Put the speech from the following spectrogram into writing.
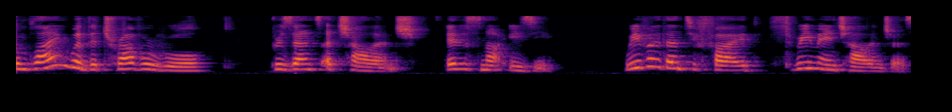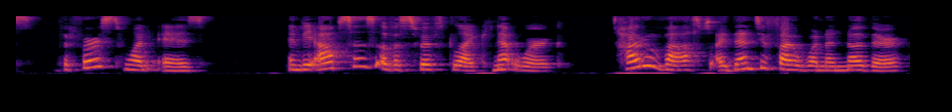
Complying with the travel rule presents a challenge. It is not easy. We've identified three main challenges. The first one is, in the absence of a Swift-like network, how do VASPs identify one another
